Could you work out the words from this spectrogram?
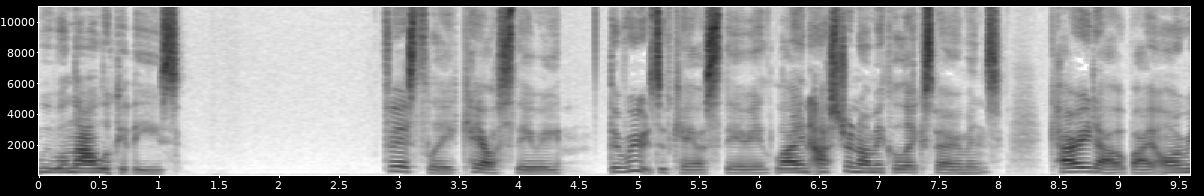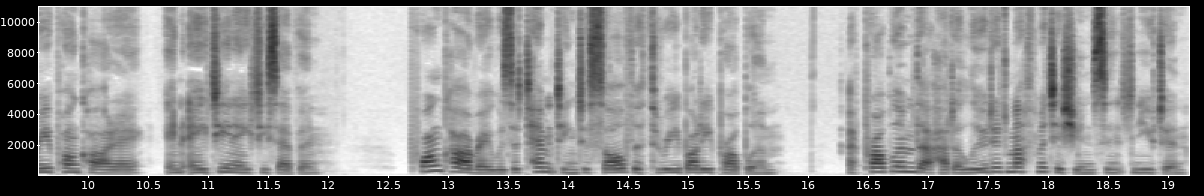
We will now look at these. Firstly, chaos theory. The roots of chaos theory lie in astronomical experiments carried out by Henri Poincaré in 1887. Poincaré was attempting to solve the three body problem, a problem that had eluded mathematicians since Newton.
